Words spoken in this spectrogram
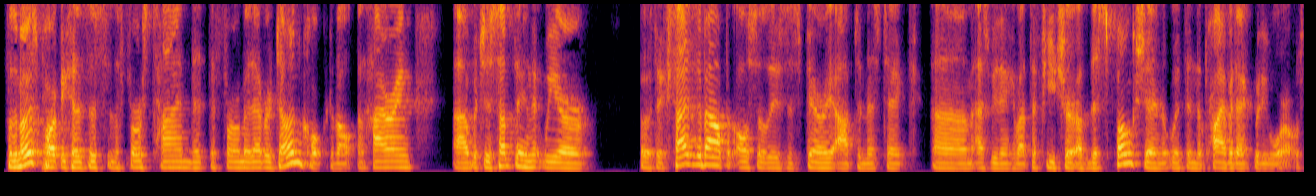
For the most part, because this is the first time that the firm had ever done corporate development hiring, uh, which is something that we are both excited about, but also leaves us very optimistic um, as we think about the future of this function within the private equity world.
